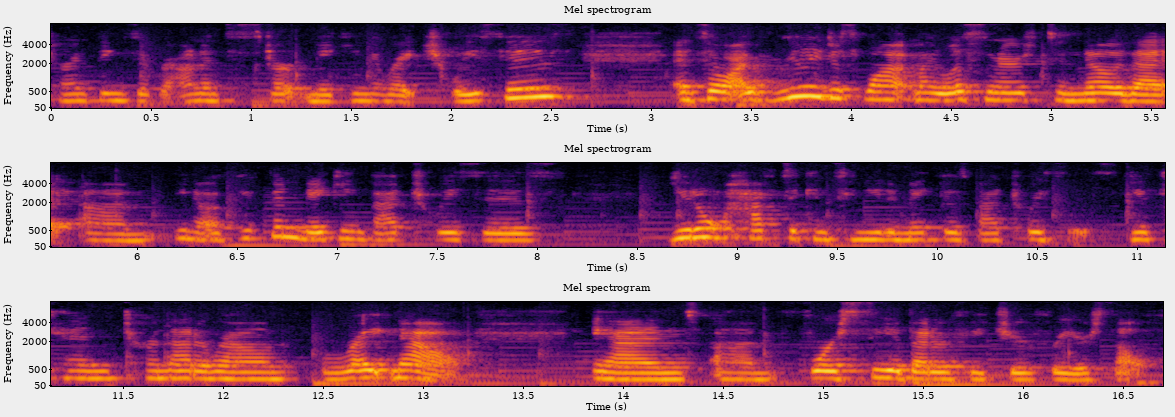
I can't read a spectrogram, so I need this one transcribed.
turn things around and to start making the right choices. And so I really just want my listeners to know that, um, you know, if you've been making bad choices, you don't have to continue to make those bad choices. You can turn that around right now and um, foresee a better future for yourself.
